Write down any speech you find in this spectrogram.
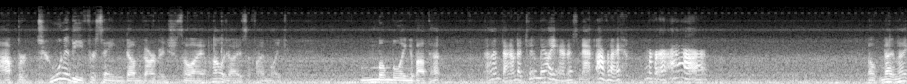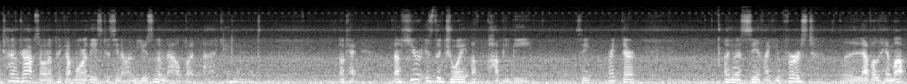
opportunity for saying dumb garbage. So I apologize if I'm like mumbling about that. I'm down to two million. Isn't that lovely? oh, night nighttime drops. I want to pick up more of these because, you know, I'm using them now, but I can't. Okay. Now here is the joy of Puppy Bee. See, right there. I'm going to see if I can first level him up.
